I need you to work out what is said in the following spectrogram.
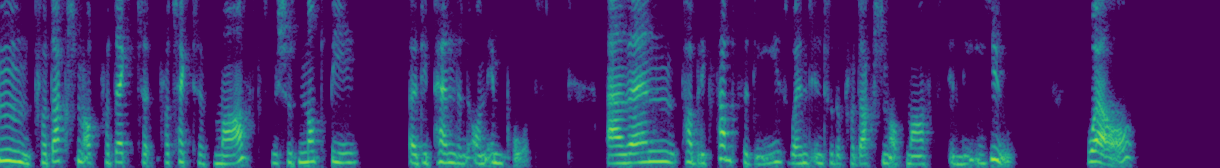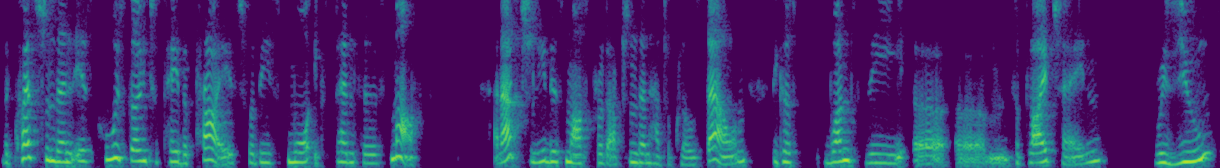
hmm, production of protected, protective masks, we should not be uh, dependent on imports. And then public subsidies went into the production of masks in the EU. Well, the question then is who is going to pay the price for these more expensive masks? And actually, this mass production then had to close down because once the uh, um, supply chains resumed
